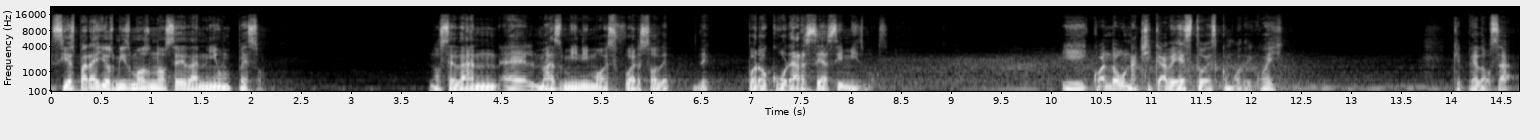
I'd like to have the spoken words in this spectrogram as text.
si es para ellos mismos no se dan ni un peso. No se dan el más mínimo esfuerzo de, procurarse a sí mismos. Y cuando una chica ve esto es como de, güey, ¿qué pedo? O sea,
